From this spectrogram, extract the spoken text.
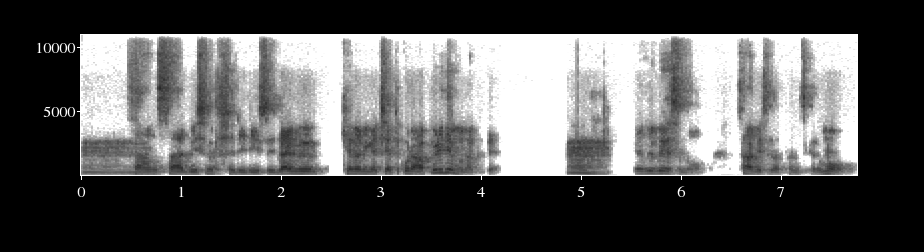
3サービス目としてリリース。だいぶ毛並みが違って、これアプリでもなくて、うん、ウェブベースのサービスだったんですけども、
